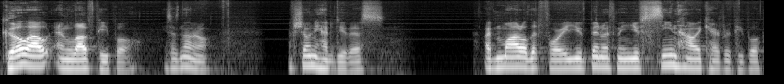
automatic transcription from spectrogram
go out and love people. He says, no, no, no. I've shown you how to do this. I've modeled it for you. You've been with me. You've seen how I care for people.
